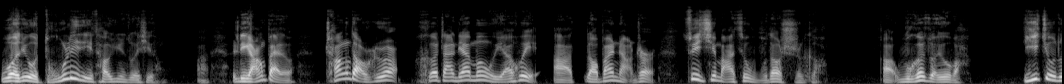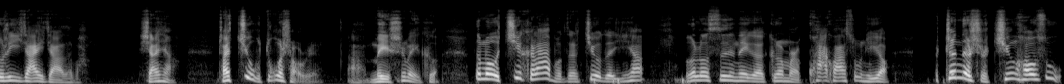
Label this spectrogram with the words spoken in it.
我有独立的一套运作系统啊，两百多。长岛哥和咱联盟委员会啊，老班长这儿最起码就五到十个，啊，五个左右吧，一救都是一家一家的吧，想想咱救多少人啊，每时每刻。那么 G Club 的救的，你像俄罗斯的那个哥们儿，夸夸送去药，真的是青蒿素，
